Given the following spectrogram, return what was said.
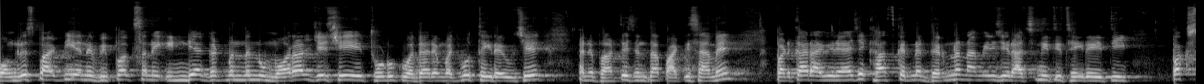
કોંગ્રેસ પાર્ટી અને વિપક્ષ અને ઇન્ડિયા ગઠબંધનનું મોરાલ જે છે એ થોડુંક વધારે મજબૂત થઈ રહ્યું છે અને ભારતીય જનતા પાર્ટી સામે પડકાર આવી રહ્યા છે, ખાસ કરીને ધર્મના નામેની જે રાજનીતિ થઈ રહી હતી, પક્ષ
